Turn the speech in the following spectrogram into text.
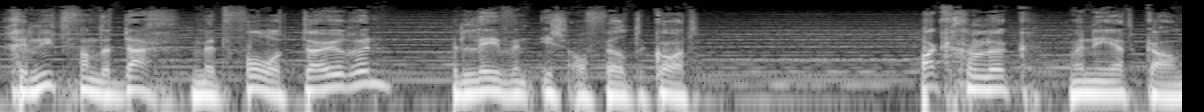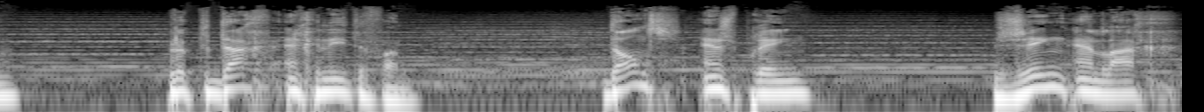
Geniet van de dag met volle teuren, het leven is al veel te kort. Pak geluk wanneer het kan. Pluk de dag en geniet ervan. Dans en spring, zing en lach...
